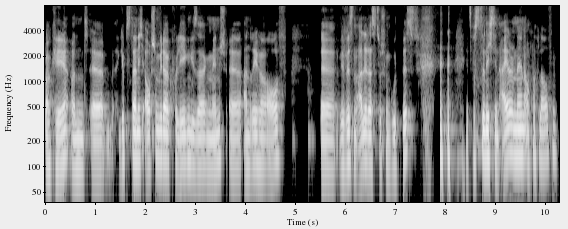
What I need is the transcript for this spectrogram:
Okay, und äh, gibt es da nicht auch schon wieder Kollegen, die sagen, Mensch, äh, André, hör auf, äh, wir wissen alle, dass du schon gut bist. Jetzt musst du nicht den Ironman auch noch laufen?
